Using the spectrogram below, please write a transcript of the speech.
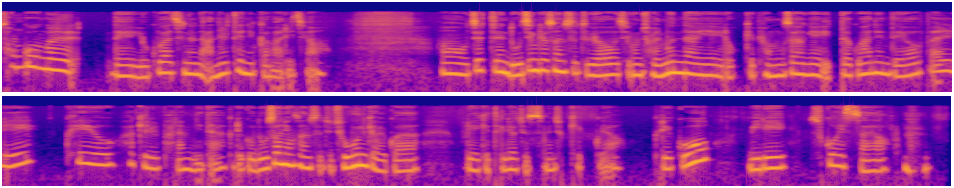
성공을 네, 요구하지는 않을 테니까 말이죠. 어, 어쨌든 노진교 선수도요, 지금 젊은 나이에 이렇게 병상에 있다고 하는데요. 빨리 쾌유하길 바랍니다. 그리고 노선영 선수도 좋은 결과 우리에게 들려줬으면 좋겠고요. 그리고 미리 수고했어요.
